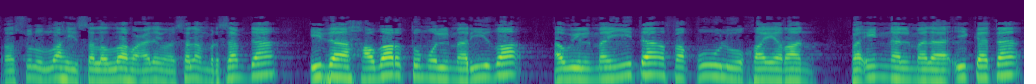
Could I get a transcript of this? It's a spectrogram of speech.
Rasulullah sallallahu alaihi wasallam bersabda, "Idza hadartumul marida awil mayyita faqulu khairan fa innal malaikata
